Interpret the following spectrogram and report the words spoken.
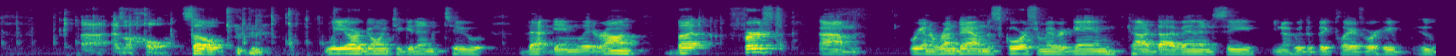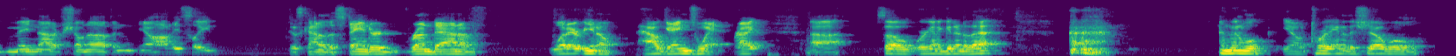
uh, as a whole. So, we are going to get into that game later on. But first, um, we're going to run down the scores from every game, kind of dive in and see, you know, who the big players were, who who may not have shown up, and you know, obviously just kind of the standard rundown of whatever you know how games went, right? Uh, so we're going to get into that, and then we'll you know toward the end of the show we'll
